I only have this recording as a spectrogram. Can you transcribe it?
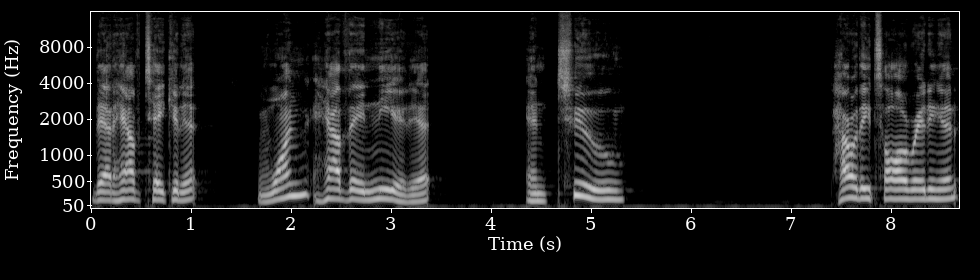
that have taken it one, have they needed it? And two, how are they tolerating it?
